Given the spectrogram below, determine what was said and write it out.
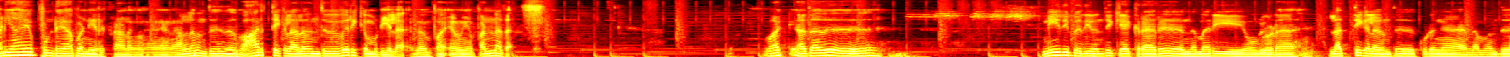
அநியாய புண்டையாக பண்ணியிருக்கிறானுங்க. என்னால் வந்து இந்த வார்த்தைகளால் வந்து விவரிக்க முடியல இவங்க பண்ணதை. அதாவது நீதிபதி வந்து கேட்குறாரு இந்த மாதிரி உங்களோட லத்திகளை வந்து கொடுங்க நம்ம வந்து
